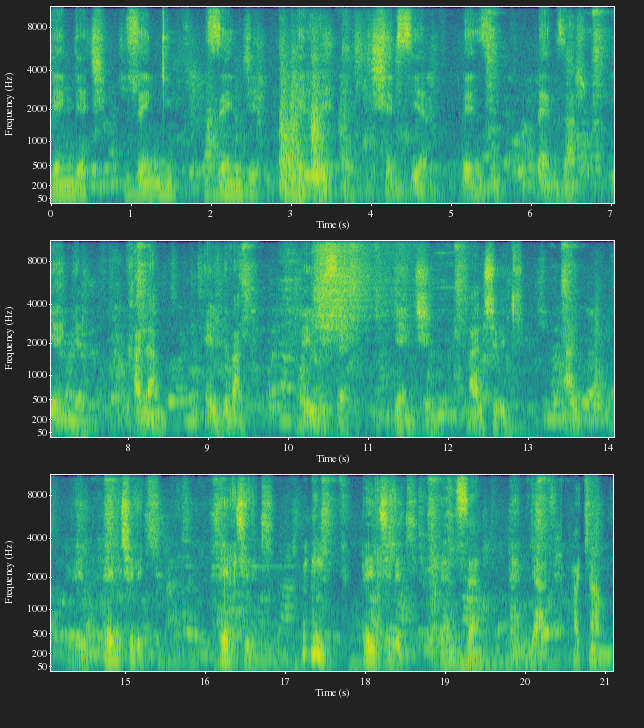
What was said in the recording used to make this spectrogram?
Yengeç. Zengin. Zenci. Elli. Şemsiye. Benzin. Benzer. Yenge. Kalem. Eldiven. Elbise. Genç. Elçilik. El, el, elçilik. Elçilik. Elçilik, ense, engel, hakem,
